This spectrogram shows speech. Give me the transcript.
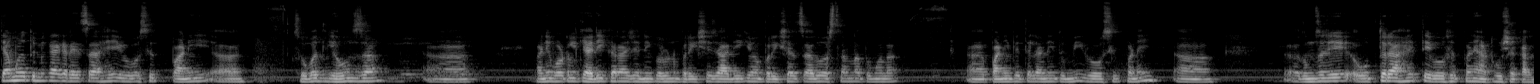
त्यामुळे तुम्ही काय करायचं आहे व्यवस्थित पाणी सोबत घेऊन जा. पाणी बॉटल कॅरी करा जेणेकरून परीक्षेच्या आधी किंवा परीक्षा चालू असताना तुम्हाला पाणी पितेल आणि तुम्ही व्यवस्थितपणे तुमचं जे उत्तर आहे ते व्यवस्थितपणे आठवू शकाल.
